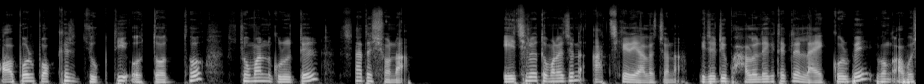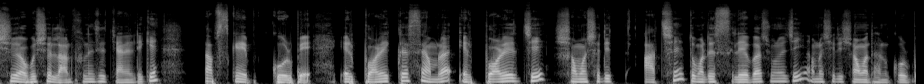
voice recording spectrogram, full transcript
অপর পক্ষের যুক্তি ও তথ্য সমান গুরুত্বের সাথে শোনা। এই ছিল তোমাদের জন্য আজকের এই আলোচনা। ভিডিওটি ভালো লেগে থাকলে লাইক করবে এবং অবশ্যই অবশ্যই লার্নফ্লুয়েন্সের চ্যানেলটিকে সাবস্ক্রাইব করবে। এর পরের ক্লাসে আমরা, এর পরের যে সমস্যাটি আছে তোমাদের সিলেবাস অনুযায়ী আমরা সেটি সমাধান করব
